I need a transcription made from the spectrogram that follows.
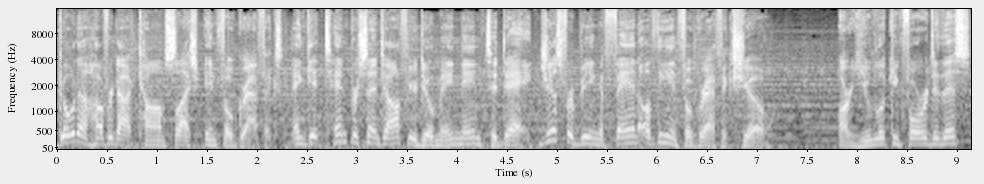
Go to hover.com slash infographics and get 10% off your domain name today just for being a fan of the Infographics Show. Are you looking forward to this?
